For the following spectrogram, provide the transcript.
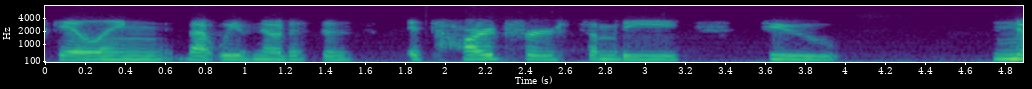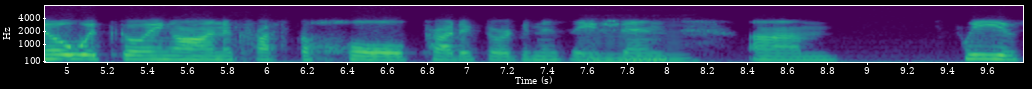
scaling that we've noticed is it's hard for somebody to know what's going on across the whole product organization. Mm. Um, we've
